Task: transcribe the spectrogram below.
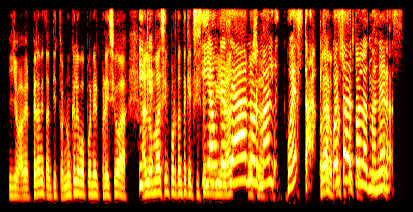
Y yo, a ver, espérame tantito, nunca le voy a poner precio a, a que- lo más importante que existe. Y en mi aunque vida. sea O sea, normal, cuesta. o Claro, sea, por cuesta de todas las maneras.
